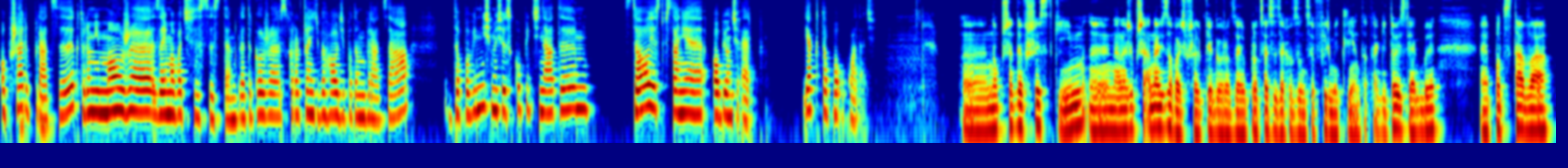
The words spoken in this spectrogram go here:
obszary pracy, którymi może zajmować się system? Dlatego, że skoro część wychodzi, potem wraca, to powinniśmy się skupić na tym, co jest w stanie objąć ERP. Jak to poukładać? E, No przede wszystkim e, należy przeanalizować wszelkiego rodzaju procesy zachodzące w firmie klienta, tak? I to jest jakby e, podstawa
